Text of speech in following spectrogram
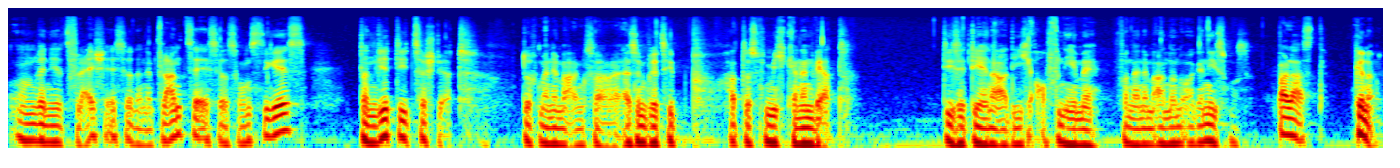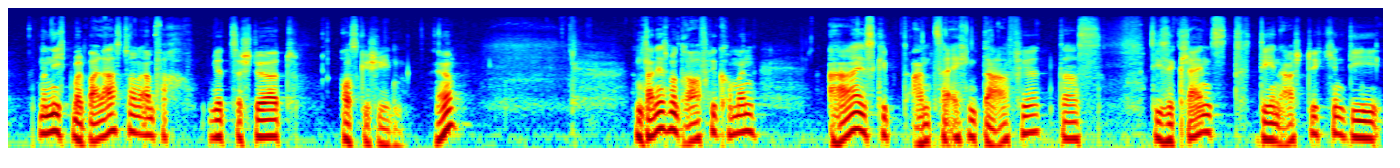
und wenn ich jetzt Fleisch esse oder eine Pflanze esse oder sonstiges, dann wird die zerstört durch meine Magensäure. Also im Prinzip hat das für mich keinen Wert, diese DNA, die ich aufnehme von einem anderen Organismus. Ballast. Genau. Na, nicht mal Ballast, sondern einfach wird zerstört, ausgeschieden. Ja? Und dann ist man draufgekommen, ah, es gibt Anzeichen dafür, dass diese kleinst DNA-Stückchen, die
